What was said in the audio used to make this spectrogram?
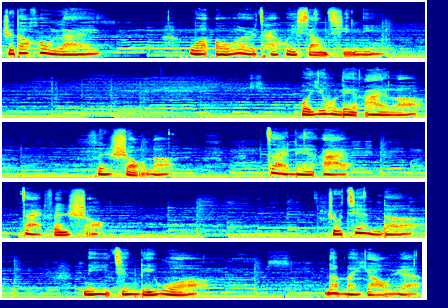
直到后来，我偶尔才会想起你。我又恋爱了，分手了，再恋爱，再分手。逐渐的，你已经离我那么遥远。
